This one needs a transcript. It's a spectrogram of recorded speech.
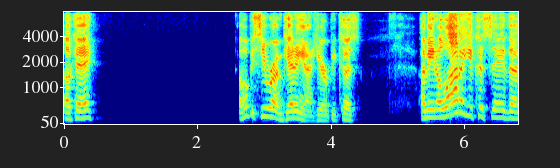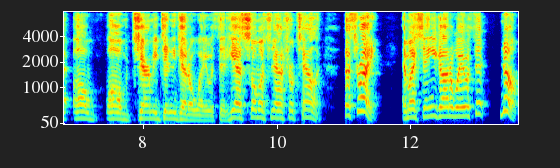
Okay. I hope you see where I'm getting at here because I mean, a lot of you could say that, oh, well, Jeremy didn't get away with it. He has so much natural talent. That's right. Am I saying he got away with it? No.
